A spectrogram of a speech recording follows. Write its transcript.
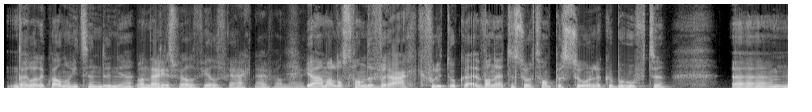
daar wil ik wel nog iets in doen, ja. Want daar is wel veel vraag naar vandaag. Ja, maar los van de vraag, ik voel het ook vanuit een soort van persoonlijke behoefte. Uh,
